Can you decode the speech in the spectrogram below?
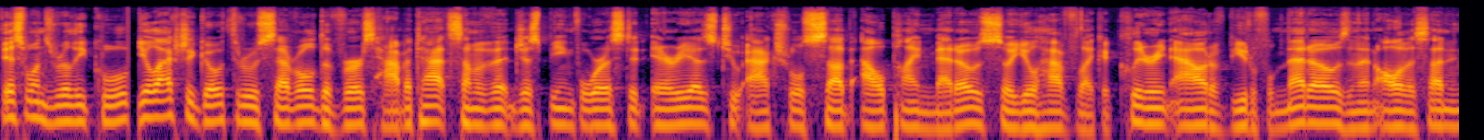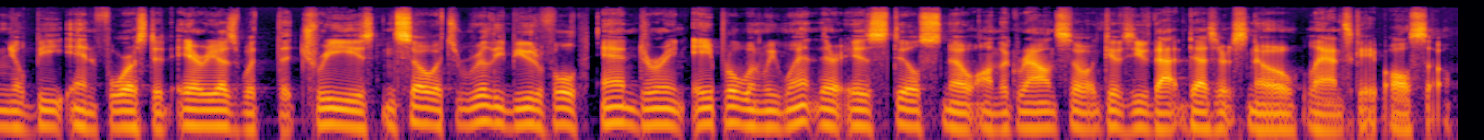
This one's really cool. You'll actually go through several diverse habitats, some of it just being forested areas to actual subalpine meadows. So you'll have like a clearing out of beautiful meadows, and then all of a sudden you'll be in forested areas with the trees. And so it's really beautiful. And during April, when we went, there is still snow on the ground. So it gives you that desert snow landscape also.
